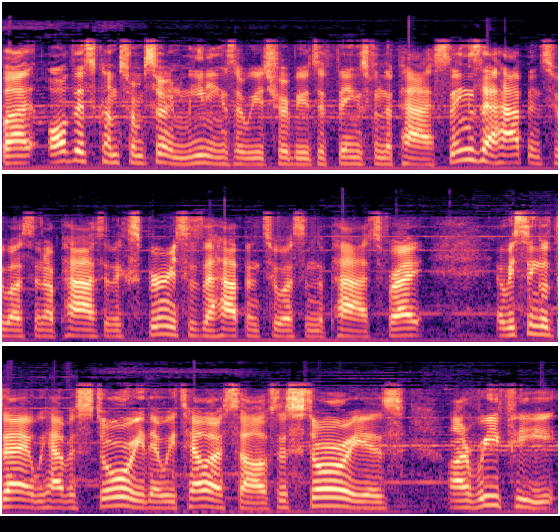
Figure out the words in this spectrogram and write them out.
But all this comes from certain meanings that we attribute to things from the past, things that happened to us in our past, and experiences that happened to us in the past, right? Every single day we have a story that we tell ourselves. This story is on repeat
